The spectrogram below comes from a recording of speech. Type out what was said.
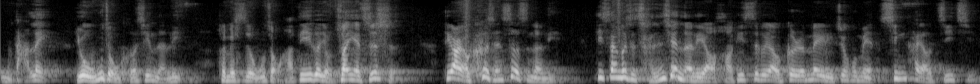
五大类，有五种核心能力，分别是这五种哈。第一个有专业知识。第二，有课程设置能力；第三个是呈现能力要好；第四个要有个人魅力；最后面心态要积极。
